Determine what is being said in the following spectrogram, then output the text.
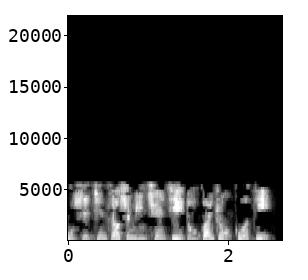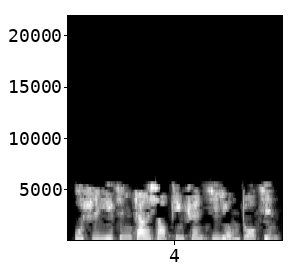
五十金邹市明拳击夺冠，中国第五十一金张小平拳击勇夺金。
